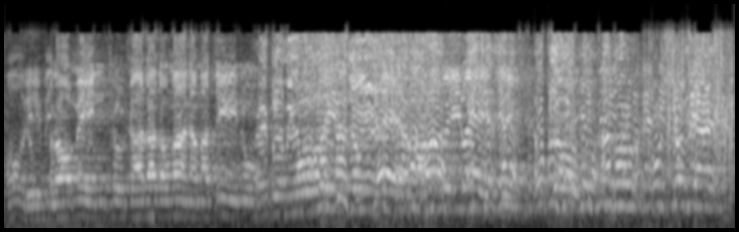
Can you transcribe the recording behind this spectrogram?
o vi prometto che da domani mattino voi e solleva voi leggi un giorno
